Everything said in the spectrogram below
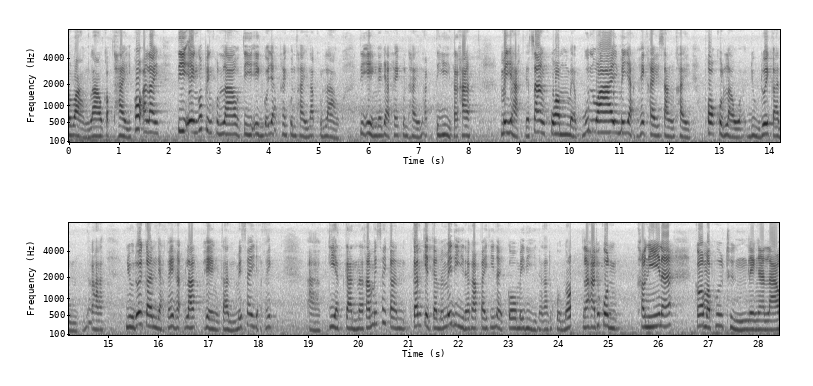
ระหว่างลาวกับไทย เพราะอะไรตีเองก็เป็นคนลาว ตีเองก็อยากให้คนไทยรักคนลาว ตีเองก็อยากให้คนไทยรักตีนะคะ ไม่อยากจะสร้างความแบบวุ่นวายไม่อยากให้ใครสั่งใครเพราะคนเราอะอยู่ด้วยกันนะคะ อยู่ด้วยกันอยากให้รักเพลงกัน ไม่ใช่อยากให้เกลียดกันนะคะ ไม่ใช่การการเกลียดกันมันไม่ดีนะคะ ไปที่ไหนก็ไม่ดีนะคะ ทุกคนเนาะแล้วค่ะทุกคนคราวนี้นะ ก็มาพูดถึงแรงงานลาว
